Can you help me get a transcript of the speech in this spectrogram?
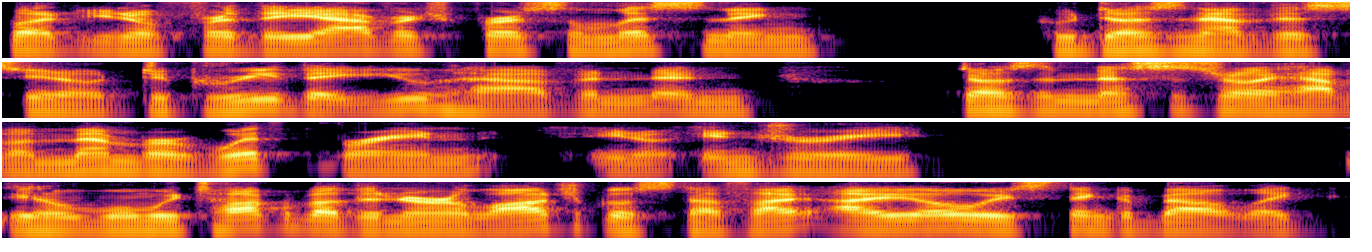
but you know for the average person listening who doesn't have this you know degree that you have and and doesn't necessarily have a member with brain you know injury you know when we talk about the neurological stuff i i always think about like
